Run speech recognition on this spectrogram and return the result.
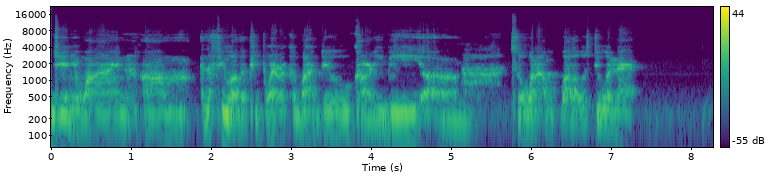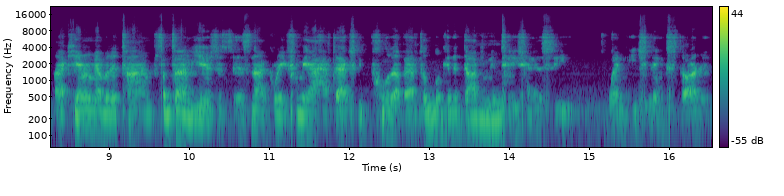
Ginuwine, um, and a few other people, Erykah Badu, Cardi B. Uh, so when I while I was doing that, I can't remember the time. Sometimes years is, is not great for me. I have to actually pull it up. I have to look at the documentation and see when each thing started.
